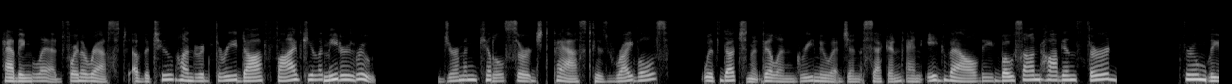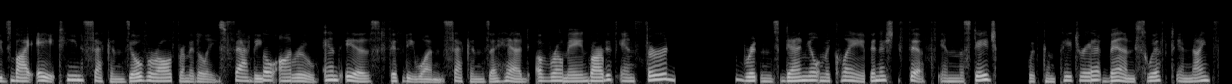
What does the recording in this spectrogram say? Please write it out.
having led for the rest of the 203.5 kilometer route. German Kittel surged past his rivals, with Dutchman Dylan Groenewegen second and Edvald Boasson third. Froome leads by 18 seconds overall from Italy's Fabio Aru and is 51 seconds ahead of Romain Bardet in third. Britain's Daniel McLay finished fifth in the stage, with compatriot Ben Swift in ninth.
